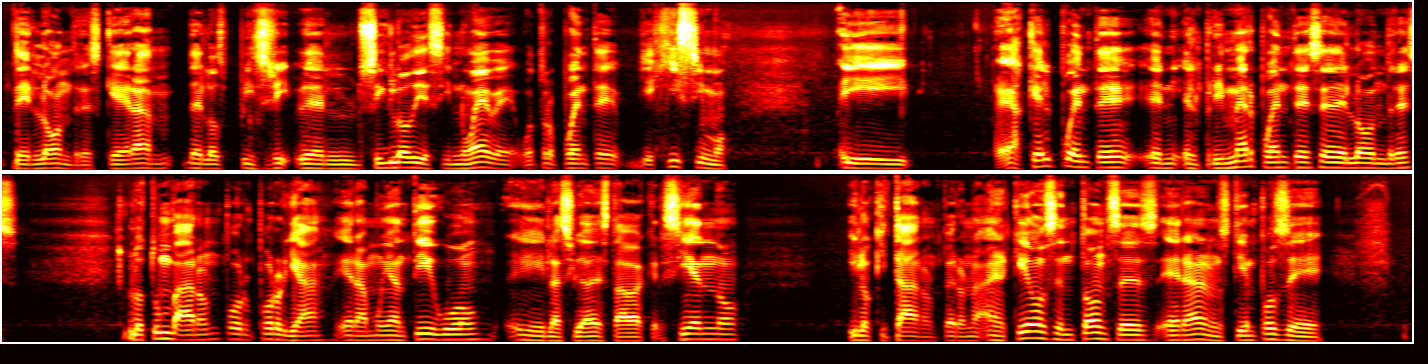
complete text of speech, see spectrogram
de Londres, que era de los del siglo XIX, otro puente viejísimo. Y aquel puente, el primer puente ese de Londres, lo tumbaron por, por ya, era muy antiguo y la ciudad estaba creciendo y lo quitaron. Pero en aquellos entonces eran los tiempos de,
